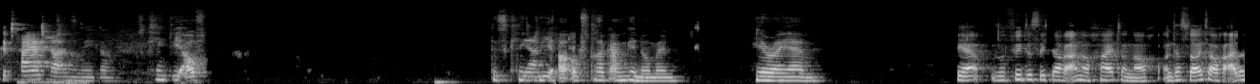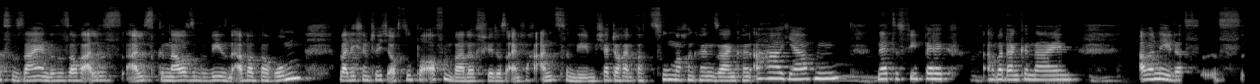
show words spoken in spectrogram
geteilt hast. Mega. Das klingt wie auf. Das klingt ja. wie Auftrag angenommen. Here I am. Ja, so fühlt es sich auch an, auch heute noch. Und das sollte auch alles so sein. Das ist auch alles, alles genauso gewesen. Aber warum? Weil ich natürlich auch super offen war dafür, das einfach anzunehmen. Ich hätte auch einfach zumachen können, sagen können, aha, ja, hm, mhm. nettes Feedback, mhm. aber danke, nein. Aber nee, das ist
